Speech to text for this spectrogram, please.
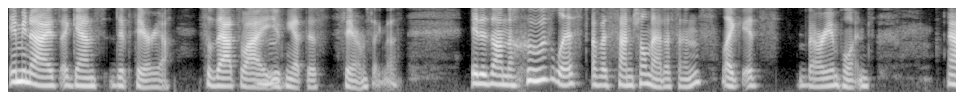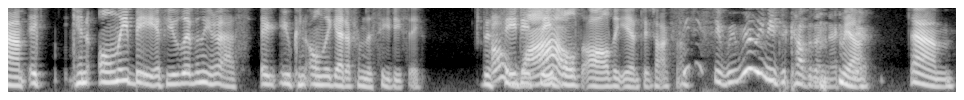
immunized against diphtheria. So that's why Mhm. you can get this serum sickness. It is on the WHO's list of essential medicines. Like, it's very important. Um, it can only be, if you live in the US, it, you can only get it from the CDC. The Oh, CDC wow. holds all the antitoxins. CDC, we really need to cover them next Yeah. year. Um,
